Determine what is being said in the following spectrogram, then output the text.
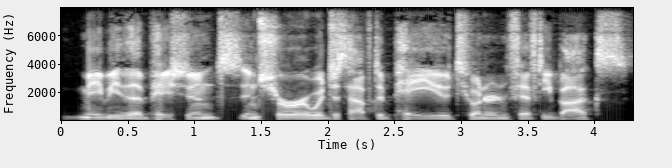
maybe the patient's insurer would just have to pay you 250 bucks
